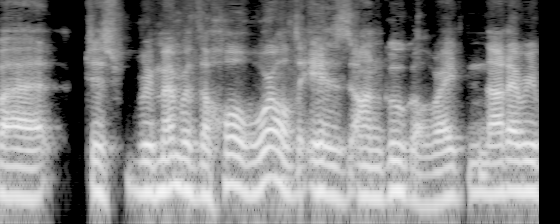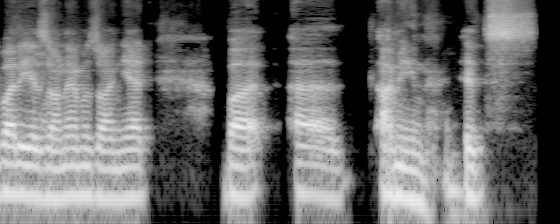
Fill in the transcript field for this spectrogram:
but just remember the whole world is on Google, right? Not everybody is on Amazon yet, but uh, I mean, it's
